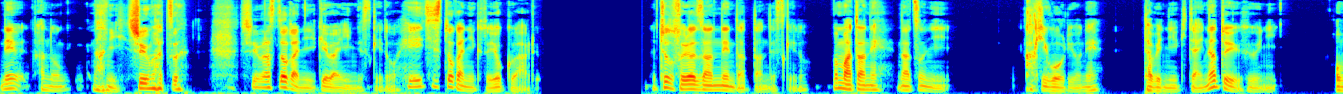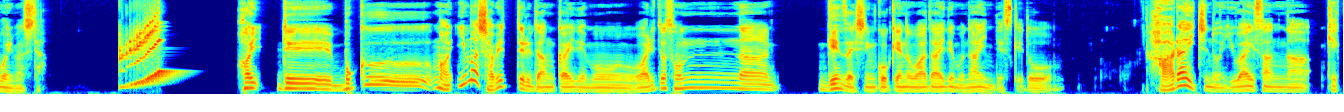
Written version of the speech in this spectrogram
ね、あの、何？週末？週末とかに行けばいいんですけど、平日とかに行くとよくある。ちょっとそれは残念だったんですけど、またね、夏にかき氷をね、食べに行きたいなというふうに思いました。はい。で、僕、まあ今喋ってる段階でも割とそんな現在進行形の話題でもないんですけど、ハライチの岩井さんが結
